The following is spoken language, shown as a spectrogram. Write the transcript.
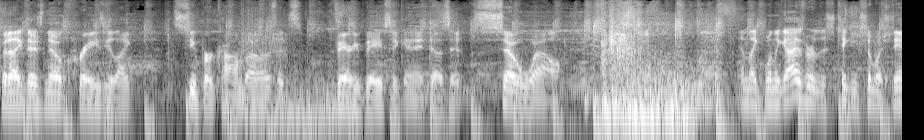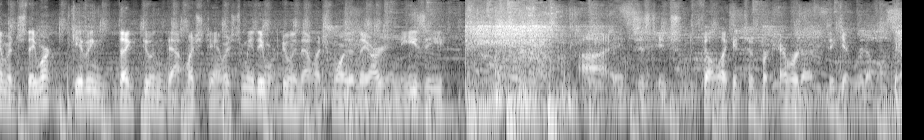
But like there's no crazy like super combos. It's very basic and it does it so well. And like when the guys were just taking so much damage, they weren't giving like doing that much damage to me. They weren't doing that much more than they are in easy. Uh, it just it just felt like it took forever to, to get rid of them.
